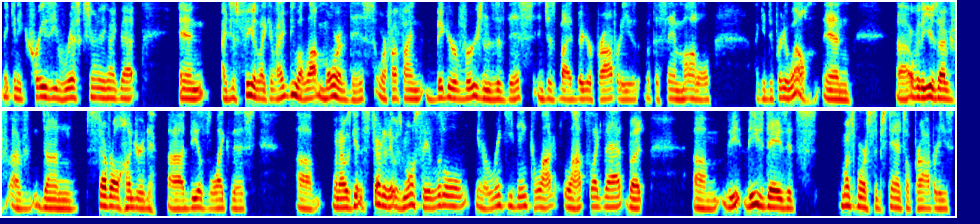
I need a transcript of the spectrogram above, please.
make any crazy risks or anything like that. And I just figured like if I do a lot more of this, or if I find bigger versions of this and just buy bigger properties with the same model, I could do pretty well. And uh, over the years, I've I've done several hundred uh, deals like this. Um, when I was getting started, it was mostly a little, you know, rinky-dink lot, lots like that. But um, the, these days, it's much more substantial properties.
